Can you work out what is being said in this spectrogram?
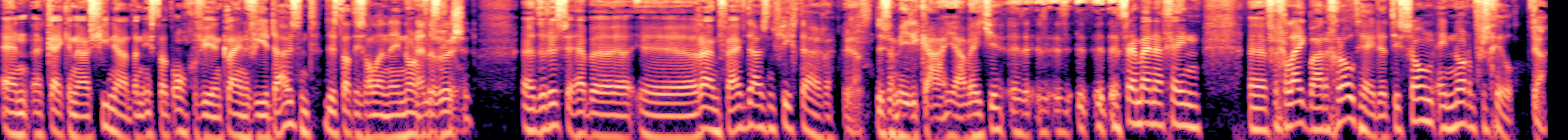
En uh, kijken naar China, dan is dat ongeveer een kleine 4000. Dus dat is al een enorm En de verschil. Russen? Uh, de Russen hebben uh, ruim 5000 vliegtuigen. Ja. Dus Amerika, ja, weet je, het, het zijn bijna geen vergelijkbare grootheden. Het is zo'n enorm verschil. Ja,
